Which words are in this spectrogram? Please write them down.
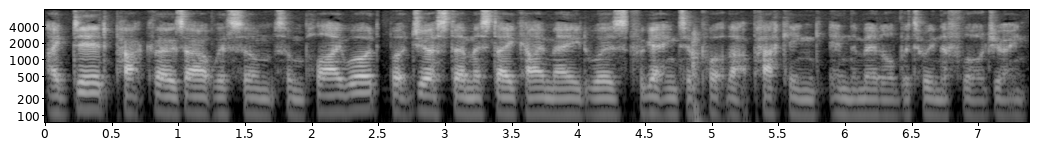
I did pack those out with some some plywood, but just a mistake I made was forgetting to put that packing in the middle between the floor joint.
